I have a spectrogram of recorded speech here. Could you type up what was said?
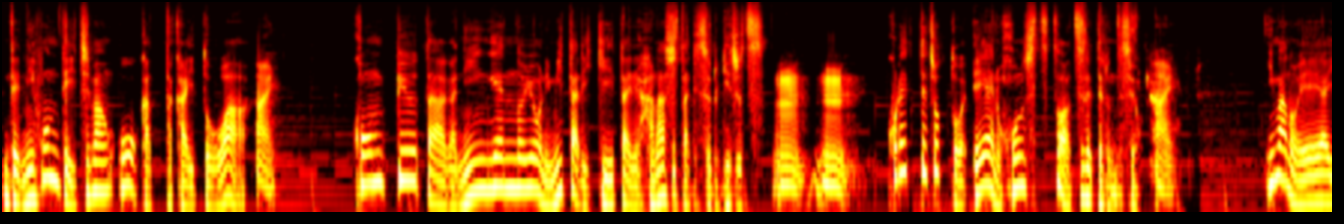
で、日本で一番多かった回答は、はい。コンピューターが人間のように見たり聞いたり話したりする技術。うんうん。これってちょっと AI の本質とはずれてるんですよ。はい。今の AI、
